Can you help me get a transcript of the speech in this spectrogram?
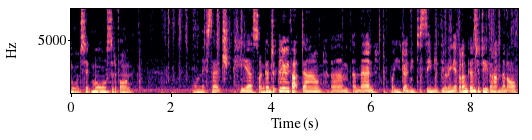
I want it more sort of on on this edge here. So I'm going to glue that down um, and then, well, you don't need to see me gluing it, but I'm going to do that and then I'll,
